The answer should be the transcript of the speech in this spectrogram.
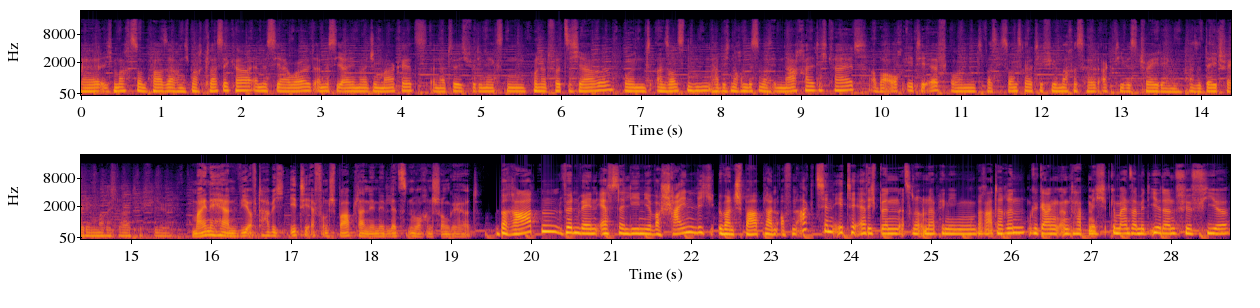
Äh, ich mache so ein paar Sachen. Ich mache Klassiker, MSCI World, MSCI Emerging Markets, äh, natürlich für die nächsten 140 Jahre. Und ansonsten habe ich noch ein bisschen was in Nachhaltigkeit, aber auch ETF. Und was ich sonst relativ viel mache, ist halt aktives Trading. Also Daytrading mache ich relativ viel. Meine Herren, wie oft habe ich ETF und Sparplan in den letzten Wochen schon gehört? Beraten würden wir in erster Linie wahrscheinlich über einen Sparplan auf einen Aktien-ETF. Ich bin zu einer unabhängigen Beraterin gegangen und habe mich gemeinsam mit ihr dann für vier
